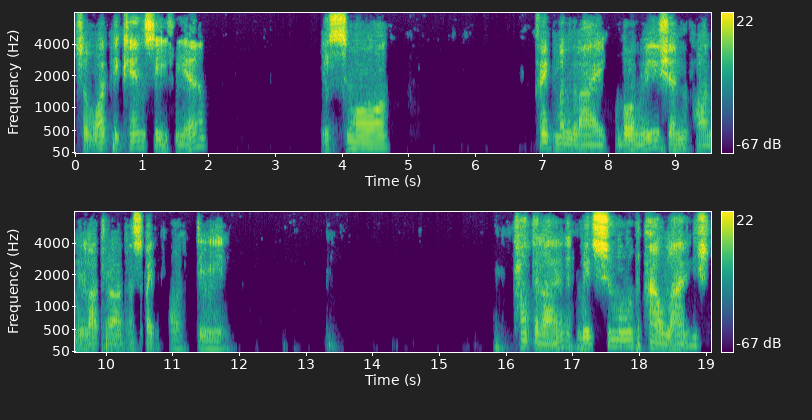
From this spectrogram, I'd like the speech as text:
So what we can see here is small fragment-like bone lesion on the lateral aspect of the patella with smooth outlines.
